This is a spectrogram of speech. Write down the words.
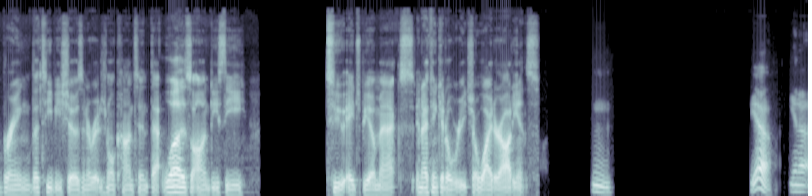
bring the TV shows and original content that was on DC to HBO Max and I think it'll reach a wider audience. Hmm. Yeah, you know,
